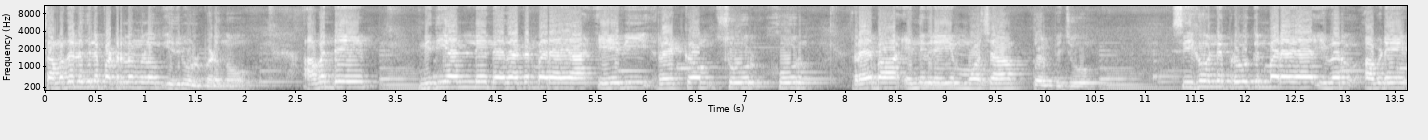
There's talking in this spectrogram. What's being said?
സമതലത്തിലെ പട്ടണങ്ങളും ഇതിൽ ഉൾപ്പെടുന്നു. അവന്റെ മിതിയാനിലെ നേതാക്കന്മാരായ Evi Rekem Zur Hur Reba എന്നിവരെയും മോശ തോൽപ്പിച്ചു. സിഹോന്റെ പ്രഭുക്കന്മാരായ ഇവർ അവിടെ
